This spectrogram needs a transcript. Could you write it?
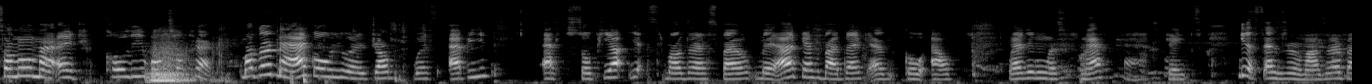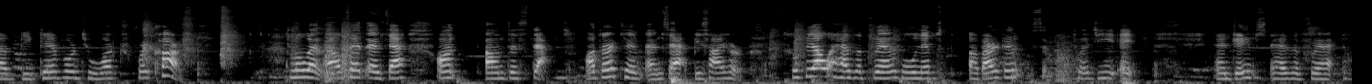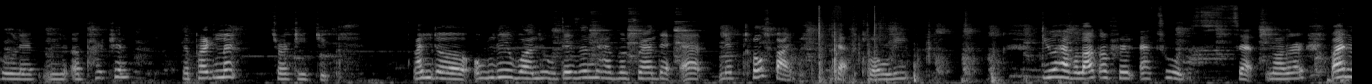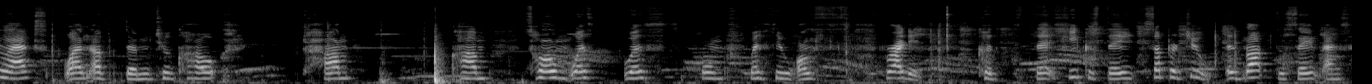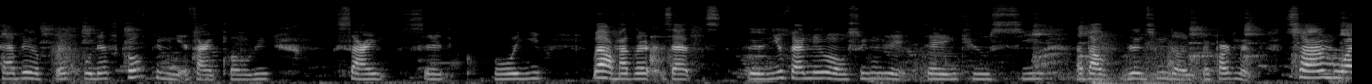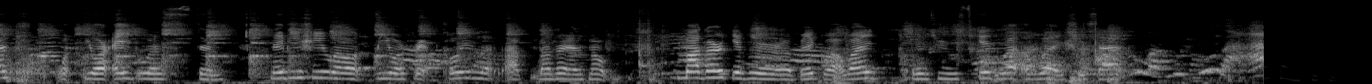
Someone my age, wants a friend. Mother, may I go to a jump with Abby? asked Sophia. Yes, mother I smiled. May I get my bag and go out riding with Matt? asked James. Yes, answered mother, but be careful to watch for cars. Chloe went outside and sat on, on the steps. Mother came and sat beside her. Sophia has a friend who lives apartment 28, and James has a friend who lives in apartment, apartment 32. I'm the only one who doesn't have a friend that uh, lives close by, said Chloe. You have a lot of friends at school, said Mother. Why don't you ask one of them to call, come, come home with with home with you on Friday? Could they, he could stay supper too. It's not the same as having a friend who lives close to me, sighed Chloe. Sighed, said Chloe. Well, mother said the new family will soon be going to see about renting the apartment. Someone your age with them. Maybe she will be your friend. Chloe looked at mother and. Mother gave her a big one. Why don't you skate right away? She said.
